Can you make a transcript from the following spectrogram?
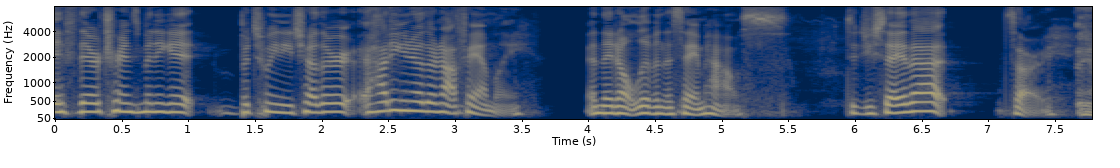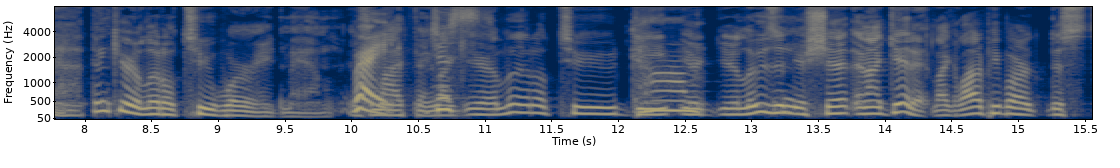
If they're transmitting it between each other, how do you know they're not family and they don't live in the same house? Did you say that? Sorry. Yeah, I think you're a little too worried, ma'am. Right. my thing. Just like you're a little too deep. calm- You're you're losing your shit, and I get it. Like a lot of people are this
